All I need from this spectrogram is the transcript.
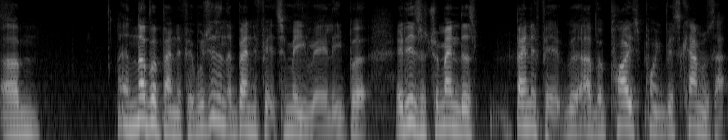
Um, another benefit, which isn't a benefit to me really, but it is a tremendous benefit at the price point this camera's at.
